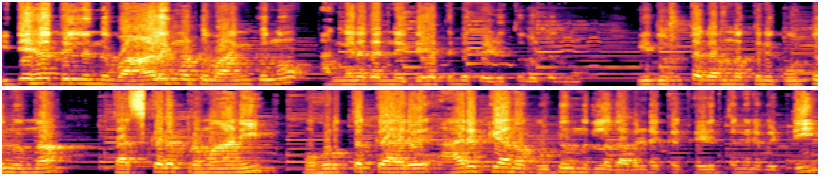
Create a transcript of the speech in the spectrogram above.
ഇദ്ദേഹത്തിൽ നിന്ന് വാളിങ്ങോട്ട് വാങ്ങിക്കുന്നു. അങ്ങനെ തന്നെ ഇദ്ദേഹത്തിന്റെ കഴുത്ത് വെട്ടുന്നു ഈ ദുഷ്ടകർമ്മത്തിന് കൂട്ടുനിന്ന തസ്കര പ്രമാണി മുഹൂർത്തക്കാര് ആരൊക്കെയാണോ കൂട്ടുനിന്നിട്ടുള്ളത് അവരുടെയൊക്കെ കഴുത്തങ്ങനെ വെട്ടി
